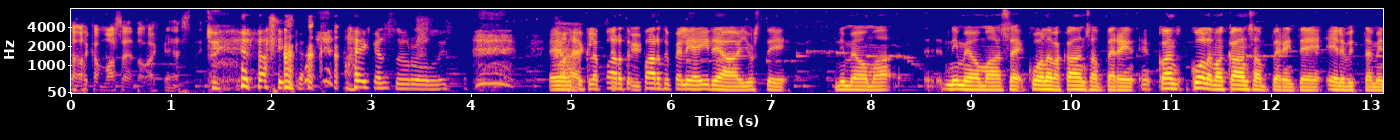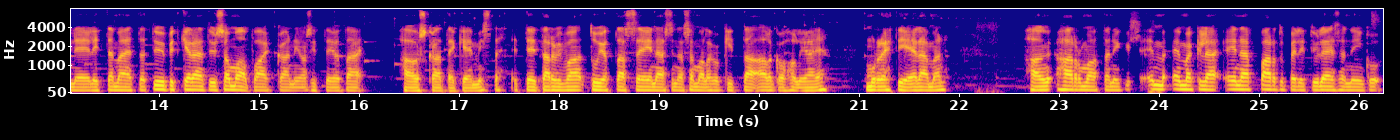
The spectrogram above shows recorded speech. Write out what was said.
Aika masentava kästi. aika, aika surullista. Ei, mutta kyllä party, y- partypelien idea on justi nimenomaan, nimenomaan se kuoleva kansanperin, kan, kuolevan kansanperinteen elvyttäminen, eli tämä, että tyypit kerääntyy samaan paikkaan, niin on sitten jotain hauskaa tekemistä. Että ei tarvi vaan tuijottaa seinää siinä samalla, kun kittaa alkoholia ja murehtii elämän harmautta, niin en, en mä kyllä enää partypelit yleensä niin kuin,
